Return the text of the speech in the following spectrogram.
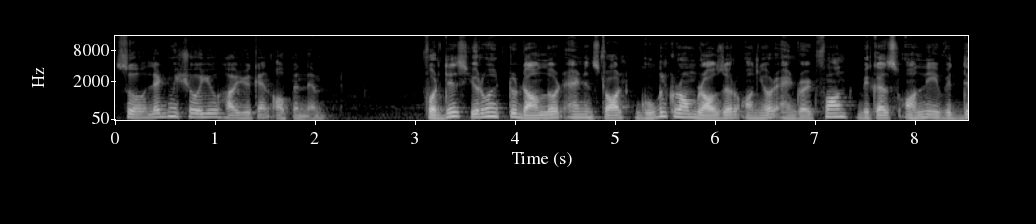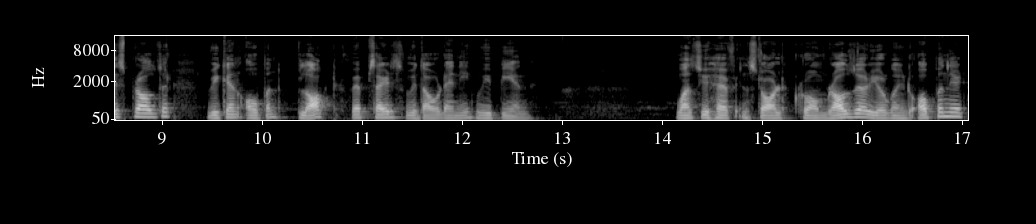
So let me show you how you can open them. For this you're going to download and install Google Chrome browser on your Android phone because only with this browser we can open blocked websites without any VPN once you have installed Chrome browser you're going to open it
